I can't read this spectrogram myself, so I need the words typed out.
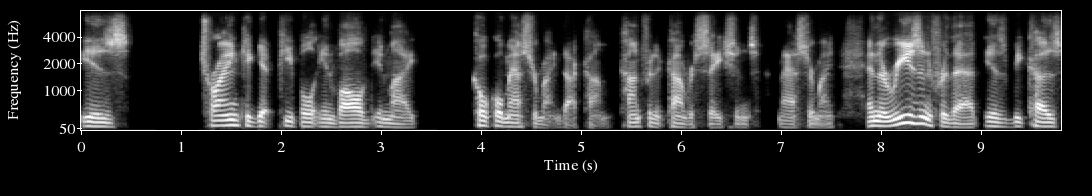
is trying to get people involved in my cocomastermind.com, Confident Conversations Mastermind. And the reason for that is because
